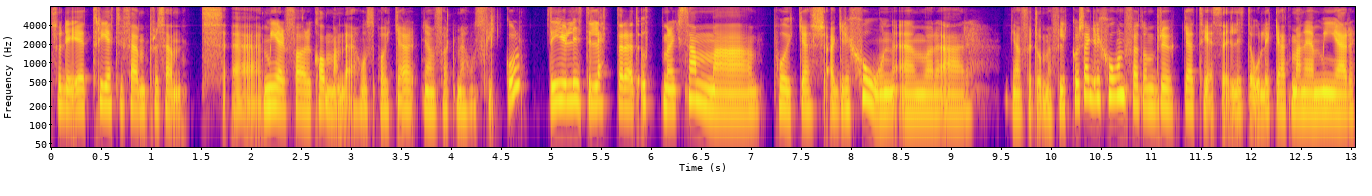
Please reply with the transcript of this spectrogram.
Så det är 3 5 procent eh, mer förekommande hos pojkar jämfört med hos flickor. Det är ju lite lättare att uppmärksamma pojkars aggression än vad det är jämfört med flickors aggression, för att de brukar te sig lite olika. Att man är mer,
